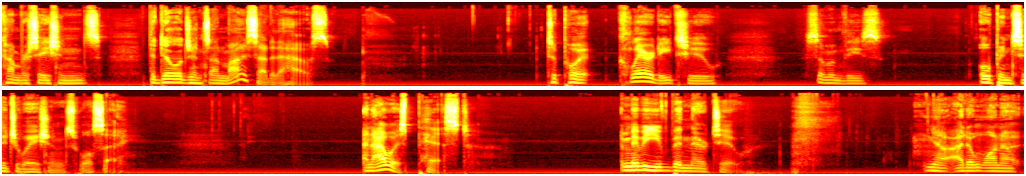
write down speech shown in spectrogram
conversations, the diligence on my side of the house to put clarity to some of these open situations, we'll say. And I was pissed. And maybe you've been there too. You know, I don't want to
